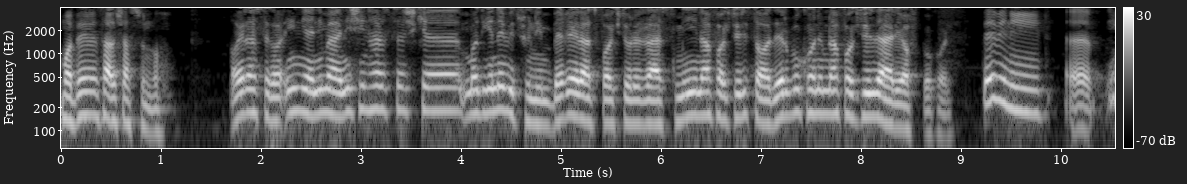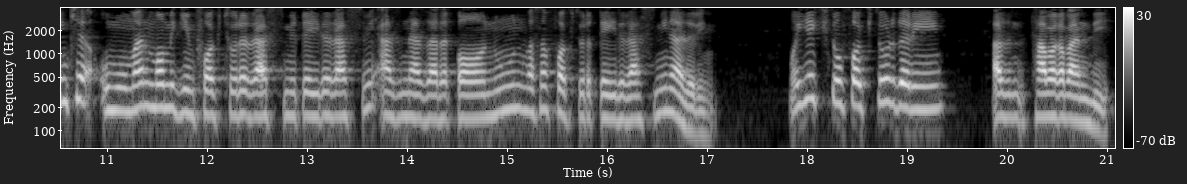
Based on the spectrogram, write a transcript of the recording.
ماده 169 آقای رستگار این یعنی معنیش این هستش که ما دیگه نمی‌تونیم به غیر از فاکتور رسمی نه فاکتوری صادر بکنیم نه فاکتوری دریافت بکنیم. ببینید اینکه عموما ما میگیم فاکتور رسمی غیر رسمی از نظر قانون مثلا فاکتور غیر رسمی نداریم. ما یک نوع فاکتور داریم از طبقه بندی.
